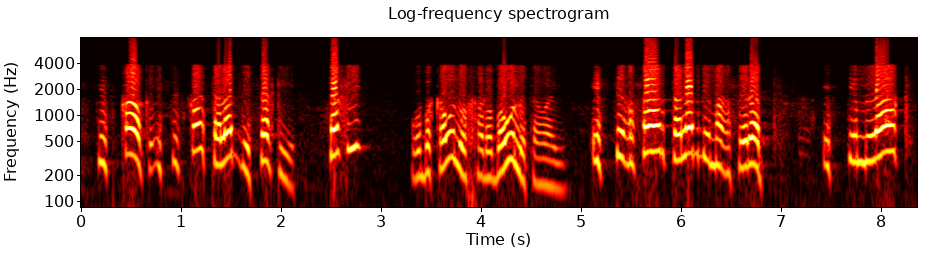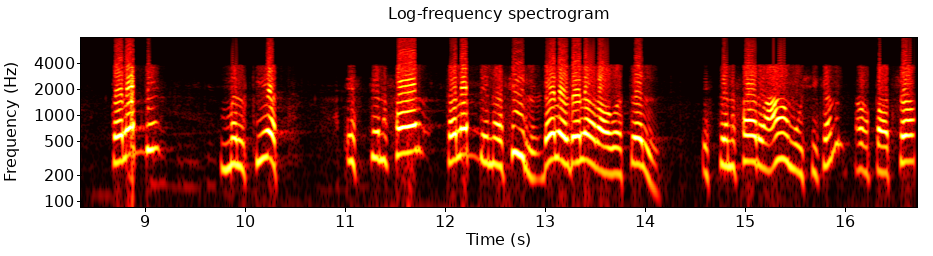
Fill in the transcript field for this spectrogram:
استسقا کو استسقا طلب د سقي سقي وبکولو خرابولو ته وایي استغفار طلب د مغفرت استملاک طلب د ملکیت استنفار طلب د نفیر ډله ډله راوتل استنفار عام وشي که نه هغه پادشاه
